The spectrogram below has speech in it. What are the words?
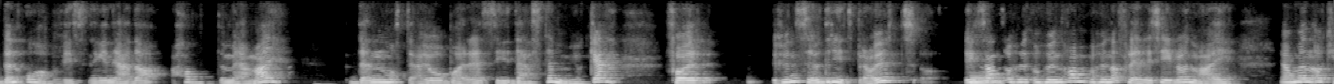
Den overbevisningen jeg da hadde med meg, den måtte jeg jo bare si Det her stemmer jo ikke. For hun ser jo dritbra ut. Ikke sant? Og hun, og hun, har, hun har flere kilo enn meg. Ja, men ok,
